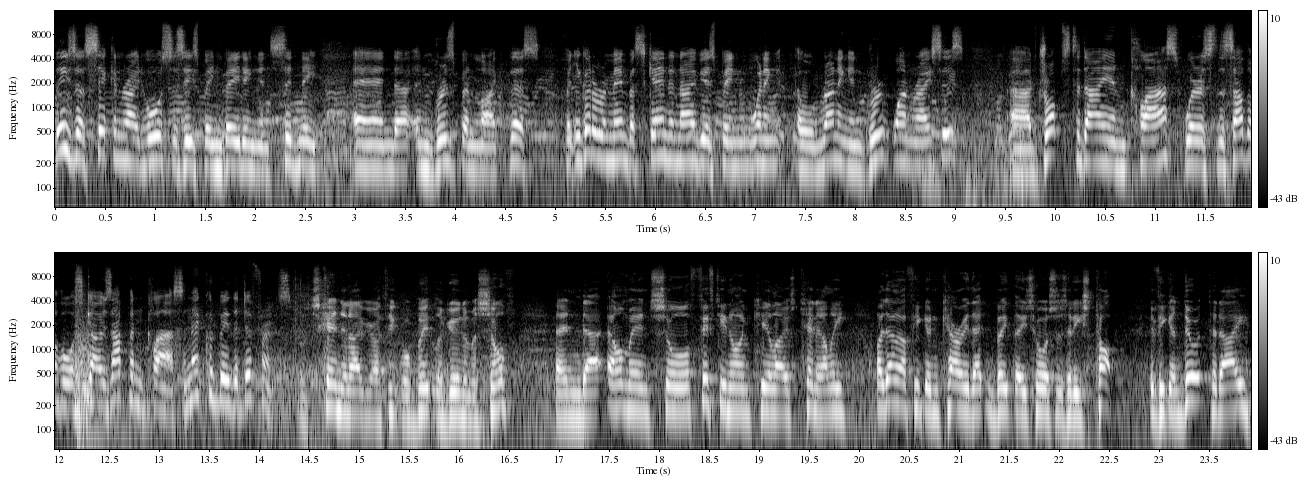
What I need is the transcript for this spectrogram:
These are second-rate horses he's been beating in Sydney and uh, in Brisbane like this. But you've got to remember, Scandinavia's been winning or running in Group 1 races, uh, drops today in class, whereas this other horse goes up in class, and that could be the difference. Scandinavia, I think, will beat Laguna myself. And uh, Al Mansour, 59 kilos, 10 alley. I don't know if he can carry that and beat these horses at his top. If he can do it today,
